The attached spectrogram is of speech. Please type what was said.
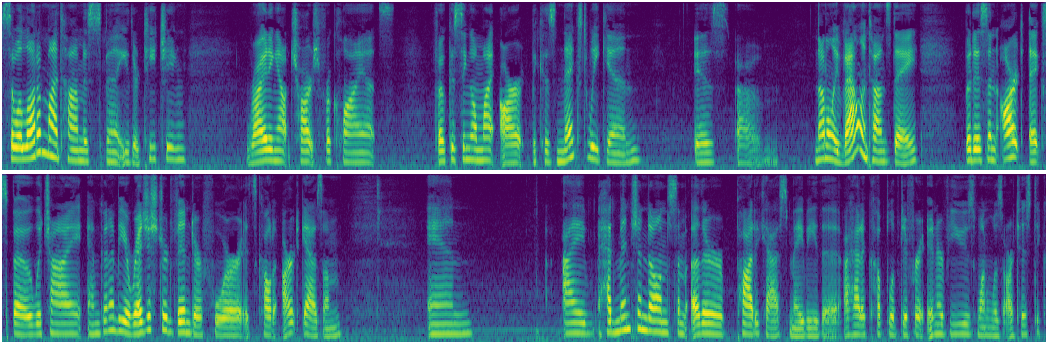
so a lot of my time is spent either teaching, writing out charts for clients, focusing on my art because next weekend is um, not only Valentine's Day, but it's an art expo, which I am going to be a registered vendor for. It's called Artgasm. And I had mentioned on some other podcasts, maybe, that I had a couple of different interviews. One was artistic,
